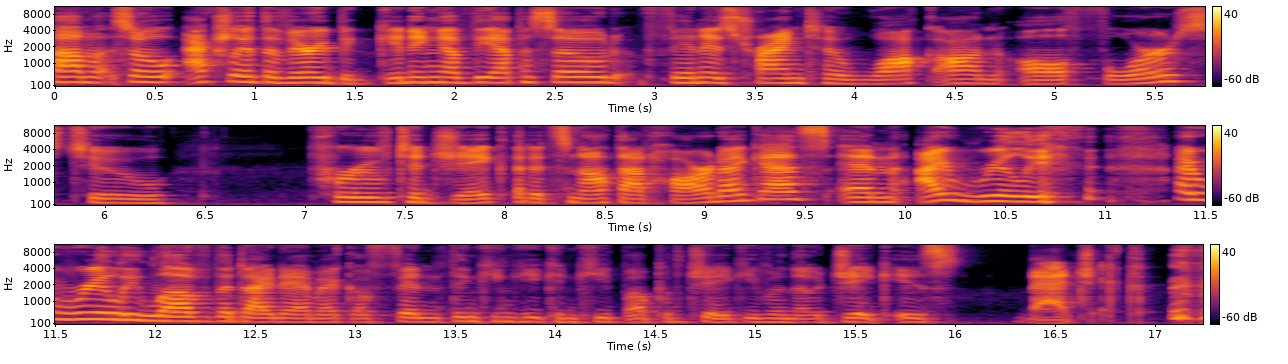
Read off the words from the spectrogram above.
Um, so actually, at the very beginning of the episode, Finn is trying to walk on all fours to prove to Jake that it's not that hard, I guess. And I really, I really love the dynamic of Finn thinking he can keep up with Jake, even though Jake is magic.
